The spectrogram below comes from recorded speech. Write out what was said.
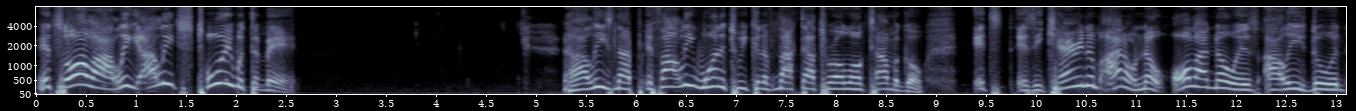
It's all Ali. Ali just toying with the man. Ali's not. If Ali wanted to, he could have knocked out Terrell a long time ago. It's is he carrying him? I don't know. All I know is Ali's doing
